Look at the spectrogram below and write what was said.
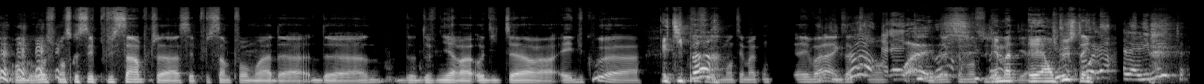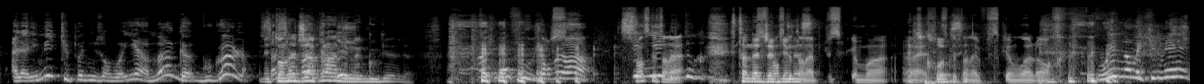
en gros, je pense que c'est plus simple, euh, c'est plus simple pour moi de de de devenir euh, auditeur et du coup euh, Et faut pars augmenter ma compte. Et voilà, Tu exactement. pars, tu Ouais, tu et, en Tu- plus, alors, à la limite, à la limite, tu peux nous envoyer un mug Google. mais t'en as déjà plein des mugs Google. Ah, je m'en fous, j'en veux un. Je pense que t'en as- T'en as Je déjà pense bien que assez. as plus que moi. Ouais, Je je, crois pense que t'en as plus que moi, Laurent. Oui, non, mais tu mets,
